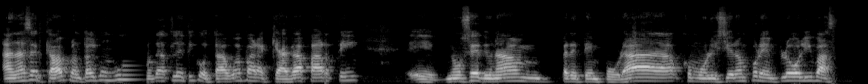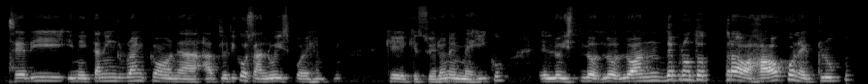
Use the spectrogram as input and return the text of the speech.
han acercado pronto a algún jugador de Atlético Ottawa para que haga parte, eh, no sé, de una pretemporada, como lo hicieron, por ejemplo, Oliva y, y Nathan Ingram con ah, Atlético San Luis, por ejemplo, que, que estuvieron en México. Eh, lo, han de pronto trabajado con el club,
